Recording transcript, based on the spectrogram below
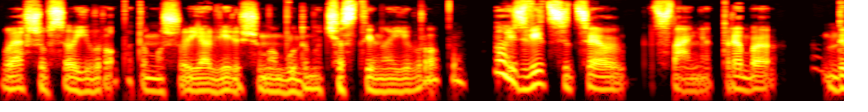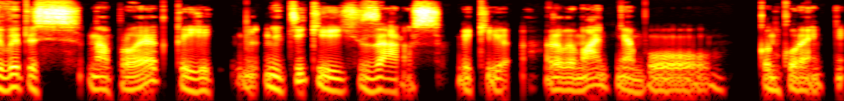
Легше все Європа, тому що я вірю, що ми будемо частиною Європи. Ну і звідси це останнє. Треба дивитись на проекти не тільки зараз, які релевантні або конкурентні,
